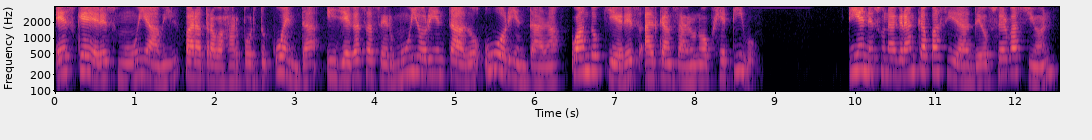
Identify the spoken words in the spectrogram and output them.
es que eres muy hábil para trabajar por tu cuenta y llegas a ser muy orientado u orientada cuando quieres alcanzar un objetivo. Tienes una gran capacidad de observación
